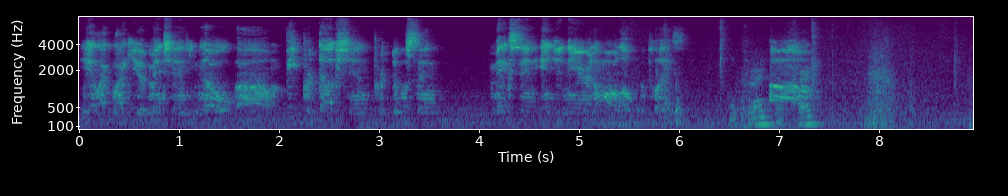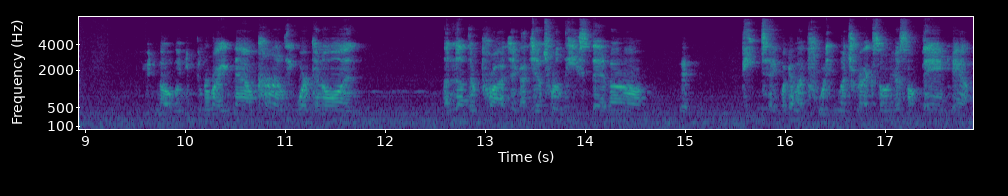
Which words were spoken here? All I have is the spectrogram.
yeah, like like you mentioned, you know, um, beat production, producing, mixing, engineering. I'm all over the place. Okay. Um, Okay. You know, even right now, currently working on another project. I just released that um that beat tape. I got like 41 tracks on there. It's on Bandcamp.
